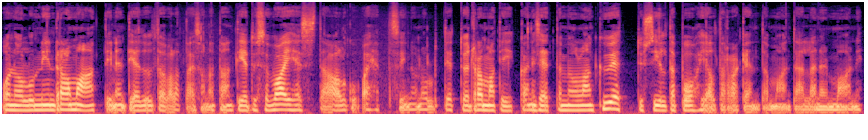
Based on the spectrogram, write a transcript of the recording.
on ollut niin dramaattinen tietyllä tavalla, tai sanotaan tietyssä vaiheessa sitä alkuvaihetta, siinä on ollut tiettyä dramatiikkaa, niin se, että me ollaan kyetty siltä pohjalta rakentamaan tällainen maa, niin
